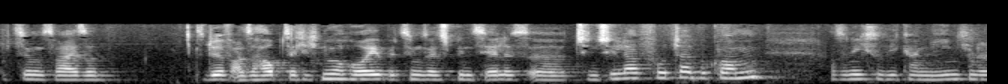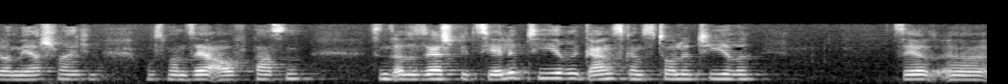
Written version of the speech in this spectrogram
beziehungsweise Sie dürfen also hauptsächlich nur Heu bzw. spezielles äh, Chinchilla-Futter bekommen. Also nicht so wie Kaninchen oder Meerschweinchen, muss man sehr aufpassen. Sind also sehr spezielle Tiere, ganz, ganz tolle Tiere, sehr äh,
